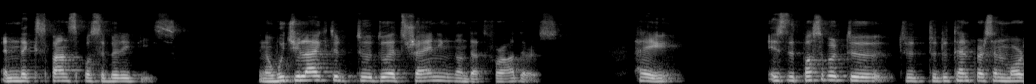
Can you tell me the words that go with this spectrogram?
And expands possibilities. You know, would you like to, to do a training on that for others? Hey, is it possible to to to do 10% more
